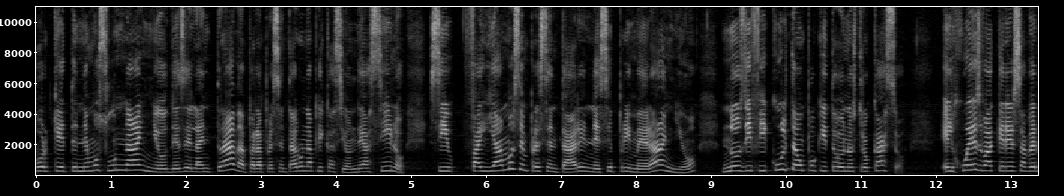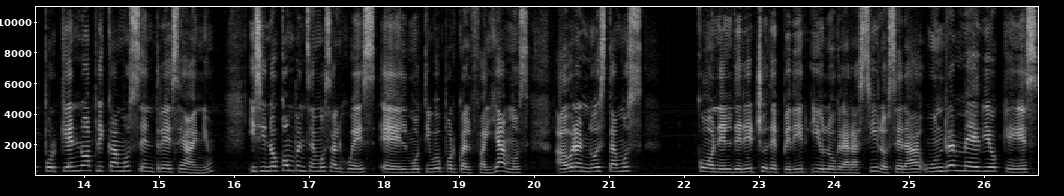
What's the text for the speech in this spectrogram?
porque tenemos un año desde la entrada para presentar una aplicación de asilo. Si fallamos en presentar en ese primer año, nos dificulta un poquito nuestro caso. El juez va a querer saber por qué no aplicamos entre ese año. Y si no compensemos al juez el motivo por cual fallamos, ahora no estamos con el derecho de pedir y lograr asilo. Será un remedio que es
